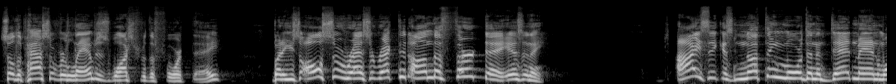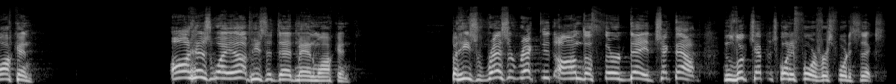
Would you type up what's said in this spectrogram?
So the Passover lamb is watched for the fourth day, but he's also resurrected on the third day, isn't he? Isaac is nothing more than a dead man walking. On his way up, he's a dead man walking. But he's resurrected on the third day. Check that out in Luke chapter 24, verse 46.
